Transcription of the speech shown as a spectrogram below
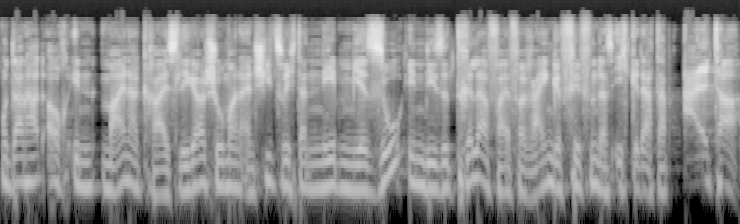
Und dann hat auch in meiner Kreisliga schon mal ein Schiedsrichter neben mir so in diese Trillerpfeife reingepfiffen, dass ich gedacht habe, Alter,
